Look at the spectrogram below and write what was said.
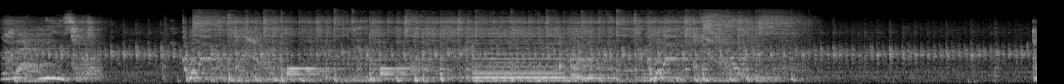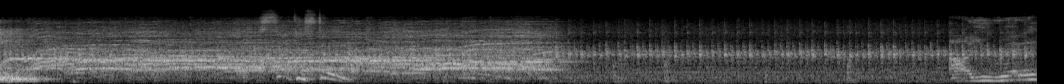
Black music. Are you ready?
